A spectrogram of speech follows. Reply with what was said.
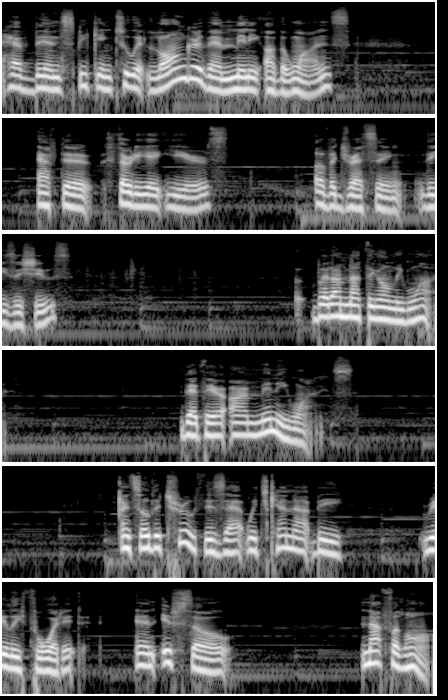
have been speaking to it longer than many other ones after 38 years of addressing these issues. But I'm not the only one, that there are many ones. And so the truth is that which cannot be really thwarted, and if so, not for long.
